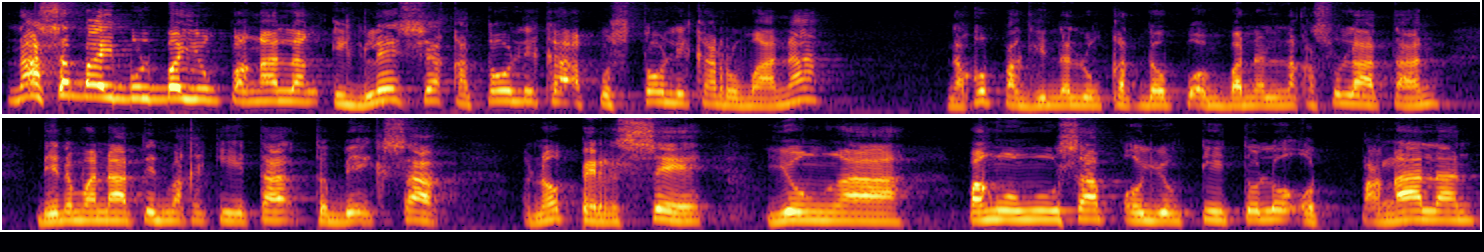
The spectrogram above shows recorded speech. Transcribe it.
nasa Bible ba yung pangalang Iglesia Katolika Apostolika Romana? Naku, pag hinalungkat daw po ang banal na kasulatan, di naman natin makikita, to be exact, ano, per se, yung ah, pangungusap o yung titulo o pangalan,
